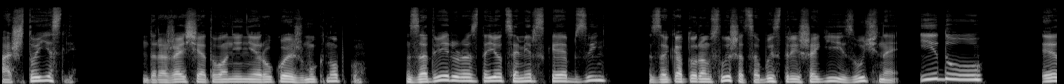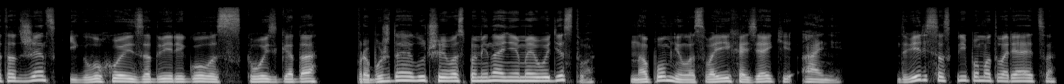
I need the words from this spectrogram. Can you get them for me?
А что если? Дрожащей от волнения рукой жму кнопку. За дверью раздается мерзкая бзынь, за которым слышатся быстрые шаги и звучное «Иду!». Этот женский, глухой из-за двери голос сквозь года, пробуждая лучшие воспоминания моего детства, напомнил о своей хозяйке Ане. Дверь со скрипом отворяется.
